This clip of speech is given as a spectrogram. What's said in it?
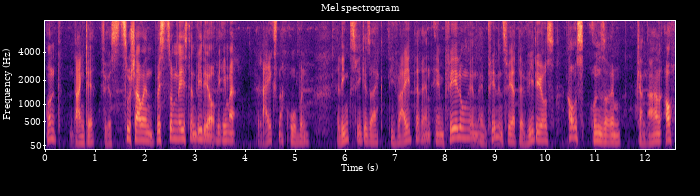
und danke fürs Zuschauen. Bis zum nächsten Video. Wie immer, Likes nach oben. Links, wie gesagt, die weiteren Empfehlungen, empfehlenswerte Videos aus unserem Kanal, auch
